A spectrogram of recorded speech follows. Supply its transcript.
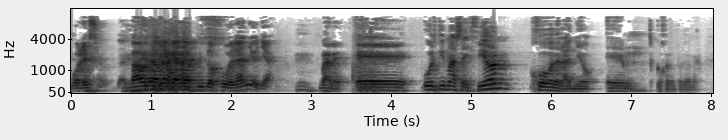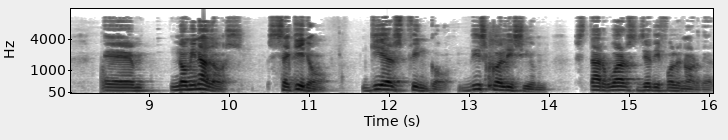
por eso. Vamos a darle caña al puto juego del año ya. Vale. eh, última sección, juego del año. Eh, cógelo, perdona. Eh, nominados: Sekiro, Gears 5, Disco Elysium, Star Wars Jedi Fallen Order,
